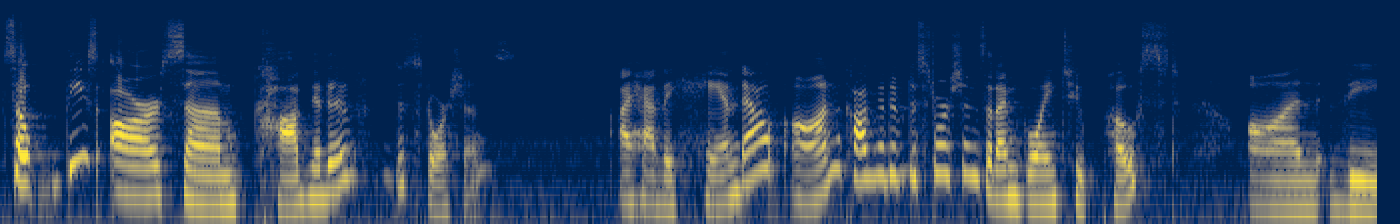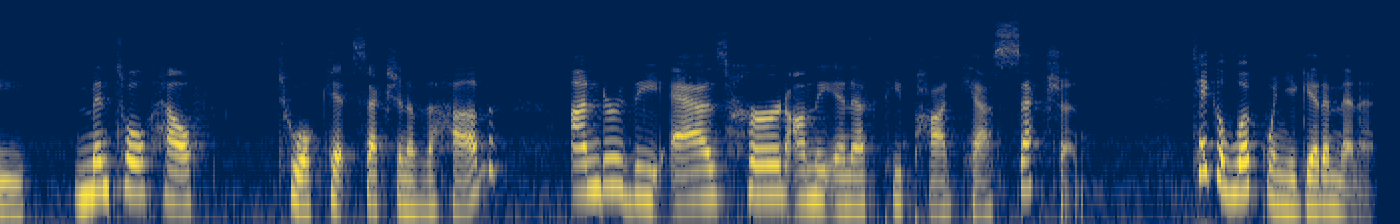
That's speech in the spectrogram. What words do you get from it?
So, these are some cognitive distortions. I have a handout on cognitive distortions that I'm going to post on the mental health toolkit section of the hub under the As Heard on the NFP podcast section. Take a look when you get a minute.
